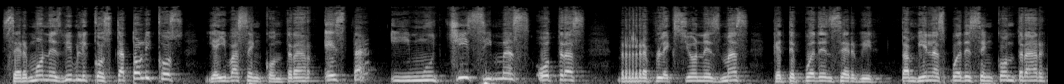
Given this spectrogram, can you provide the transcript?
Sermones Bíblicos Católicos y ahí vas a encontrar esta y muchísimas otras reflexiones más que te pueden servir. También las puedes encontrar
